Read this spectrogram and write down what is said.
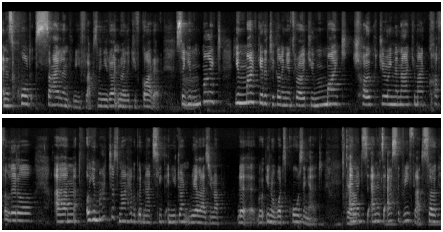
and it's called silent reflux when you don't know that you've got it. So mm. you hmm. might you might get a tickle in your throat, you might choke during the night, you might cough a little, um, or you might just not have a good night's sleep, and you don't realize you're not, uh, you know, what's causing it. Yeah. And it's and it's acid reflux. So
